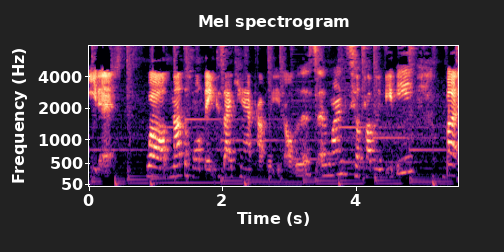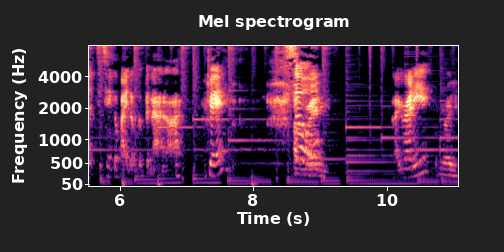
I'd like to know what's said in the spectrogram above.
eat it. Well, not the whole thing because I can't probably eat all of this at once. He'll probably beat me, but to take a bite of the banana. Okay? So, I'm ready. are you ready? I'm ready.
